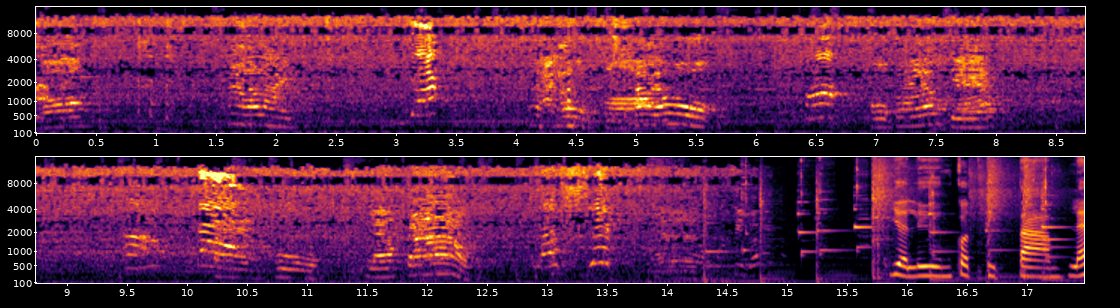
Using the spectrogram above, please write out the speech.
สองห้าแล้วอะไร ห้าแล้วหกห้าแล้วหกหกแล้วเจ็ดแปดหกแล้วเก้าแล้วสิบอย่าลืมกดติดตามและ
